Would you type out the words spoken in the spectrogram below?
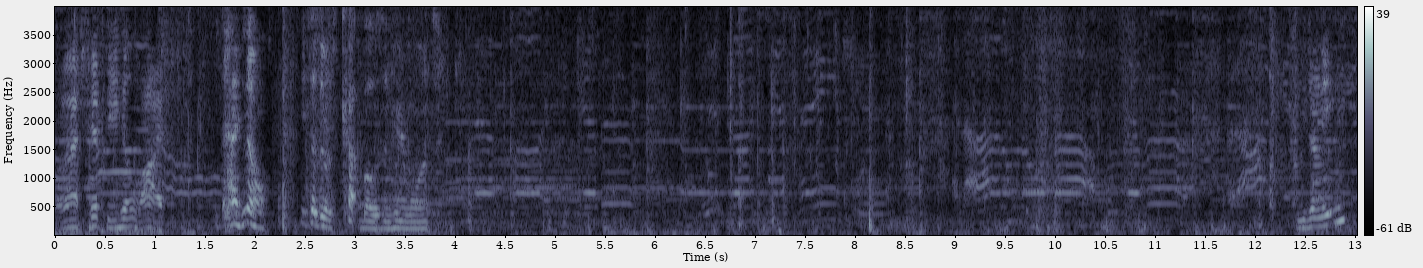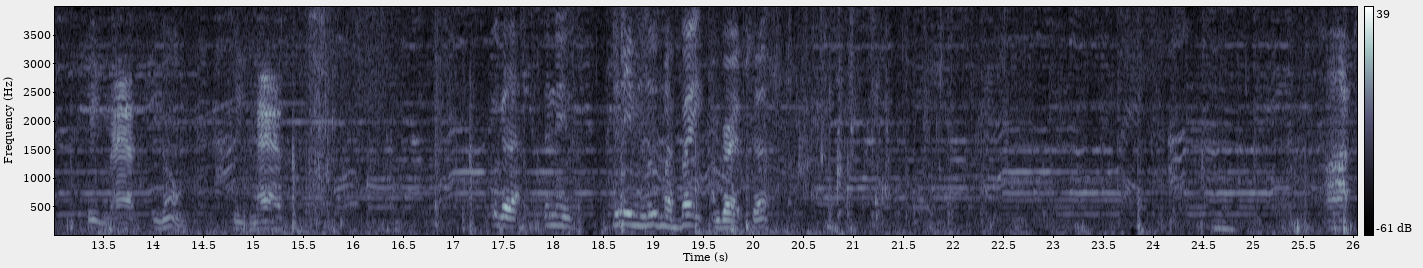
Well, that's Shifty. He'll lie. I know. He said there was cutbows in here once. You done eating? He's mad. No. He's mad. Look at that. Didn't even, didn't even lose my bait. I'm very upset. Hot.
